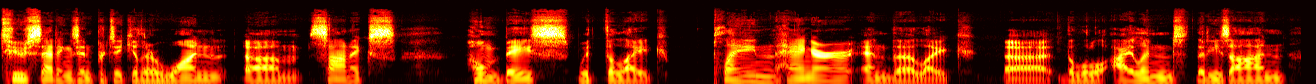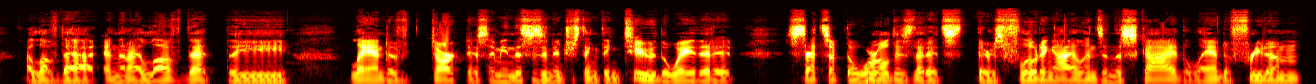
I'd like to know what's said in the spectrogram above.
two settings in particular. One, um, Sonic's home base with the like plane hangar and the like uh, the little island that he's on. I love that, and then I love that the land of darkness. I mean, this is an interesting thing too. The way that it sets up the world is that it's there's floating islands in the sky, the land of freedom,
